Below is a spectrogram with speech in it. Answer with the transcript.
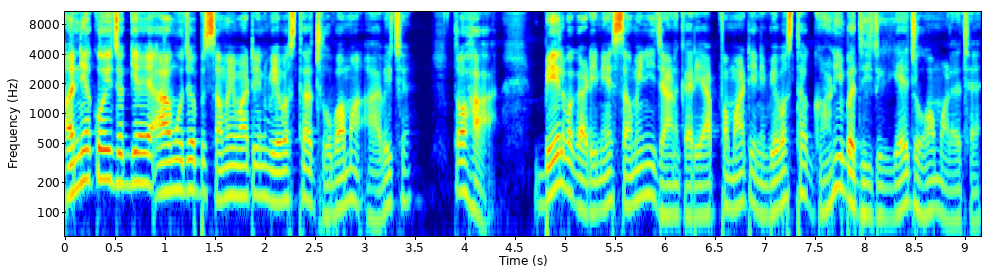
અન્ય કોઈ જગ્યાએ આ મુજબ સમય માટેની વ્યવસ્થા જોવામાં આવી છે? તો હા, બેલ વગાડીને સમયની જાણકારી આપવા માટેની વ્યવસ્થા ઘણી બધી જગ્યાએ જોવા મળે છે.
